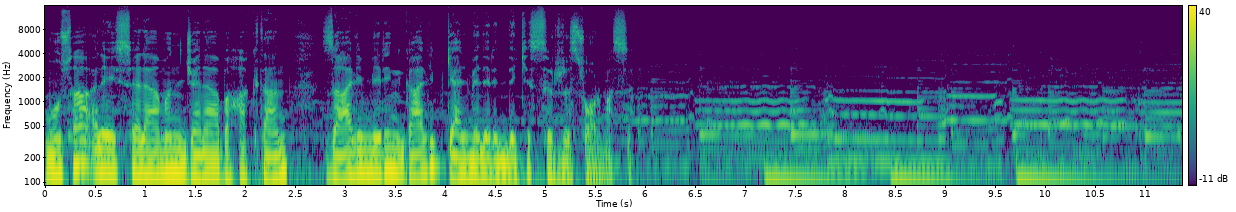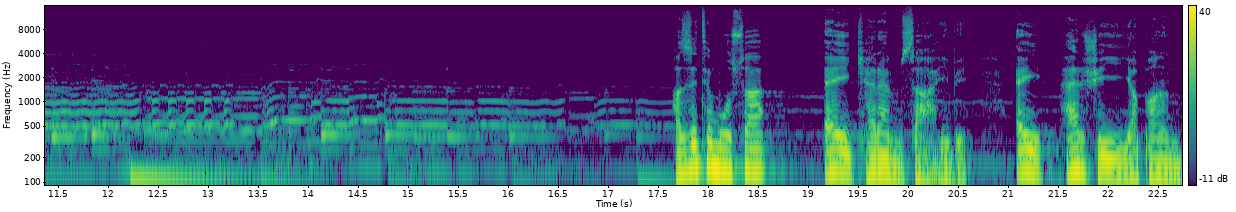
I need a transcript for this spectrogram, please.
Musa aleyhisselamın Cenabı Hak'tan zalimlerin galip gelmelerindeki sırrı sorması. Hz. Musa, ey kerem sahibi, ey her şeyi yapan,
